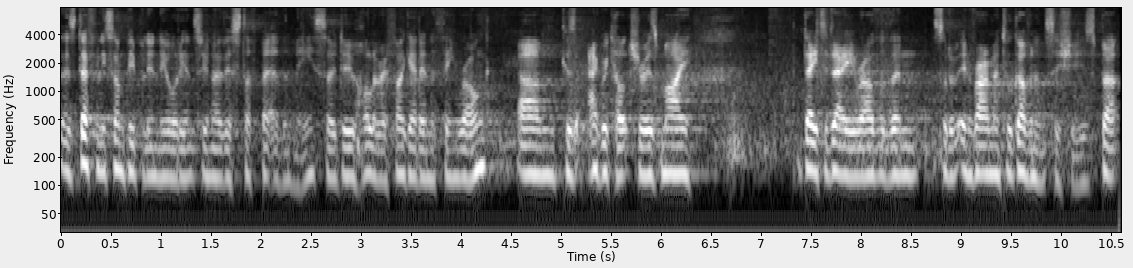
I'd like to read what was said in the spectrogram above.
there's definitely some people in the audience who know this stuff better than me, so do holler if I get anything wrong, because um, agriculture is my day-to-day rather than sort of environmental governance issues. But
